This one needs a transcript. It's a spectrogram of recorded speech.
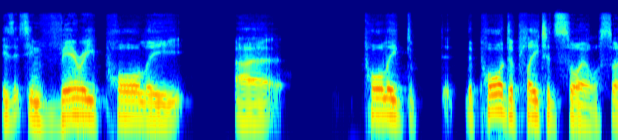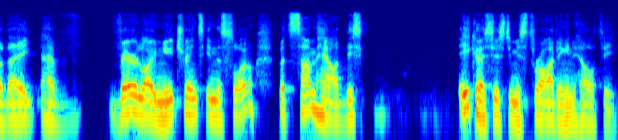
is it's in very poorly uh, poorly de- the poor depleted soil. So they have very low nutrients in the soil, but somehow this ecosystem is thriving and healthy.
